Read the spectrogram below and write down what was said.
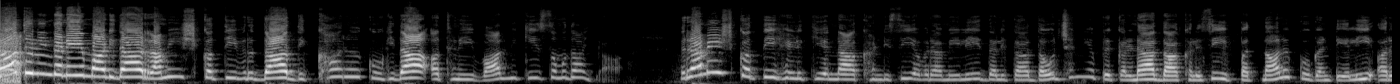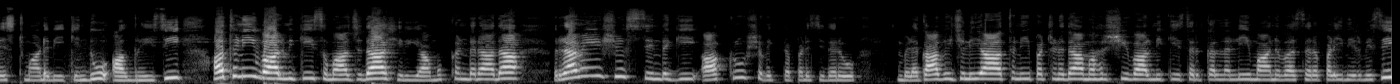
ಜಾತಿ ನಿಂದನೆ ಮಾಡಿದ ರಮೇಶ್ ಕತ್ತಿ ವಿರುದ್ಧ ಧಿಕ್ಕಾರ ಕೂಗಿದ ಅಥಣಿ ವಾಲ್ಮೀಕಿ ಸಮುದಾಯ. ರಮೇಶ್ ಕತ್ತಿ ಹೇಳಿಕೆಯನ್ನ ಖಂಡಿಸಿ ಅವರ ಮೇಲೆ ದಲಿತ ದೌರ್ಜನ್ಯ ಪ್ರಕರಣ ದಾಖಲಿಸಿ ಇಪ್ಪತ್ನಾಲ್ಕು ಗಂಟೆಯಲ್ಲಿ ಅರೆಸ್ಟ್ ಮಾಡಬೇಕೆಂದು ಆಗ್ರಹಿಸಿ ಅಥಣಿ ವಾಲ್ಮೀಕಿ ಸಮಾಜದ ಹಿರಿಯ ಮುಖಂಡರಾದ ರಮೇಶ್ ಸಿಂದಗಿ ಆಕ್ರೋಶ ವ್ಯಕ್ತಪಡಿಸಿದರು. ಬೆಳಗಾವಿ ಜಿಲ್ಲೆಯ ಅಥಣಿ ಪಟ್ಟಣದ ಮಹರ್ಷಿ ವಾಲ್ಮೀಕಿ ಸರ್ಕಲ್ನಲ್ಲಿ ಮಾನವ ಸರಪಳಿ ನಿರ್ಮಿಸಿ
